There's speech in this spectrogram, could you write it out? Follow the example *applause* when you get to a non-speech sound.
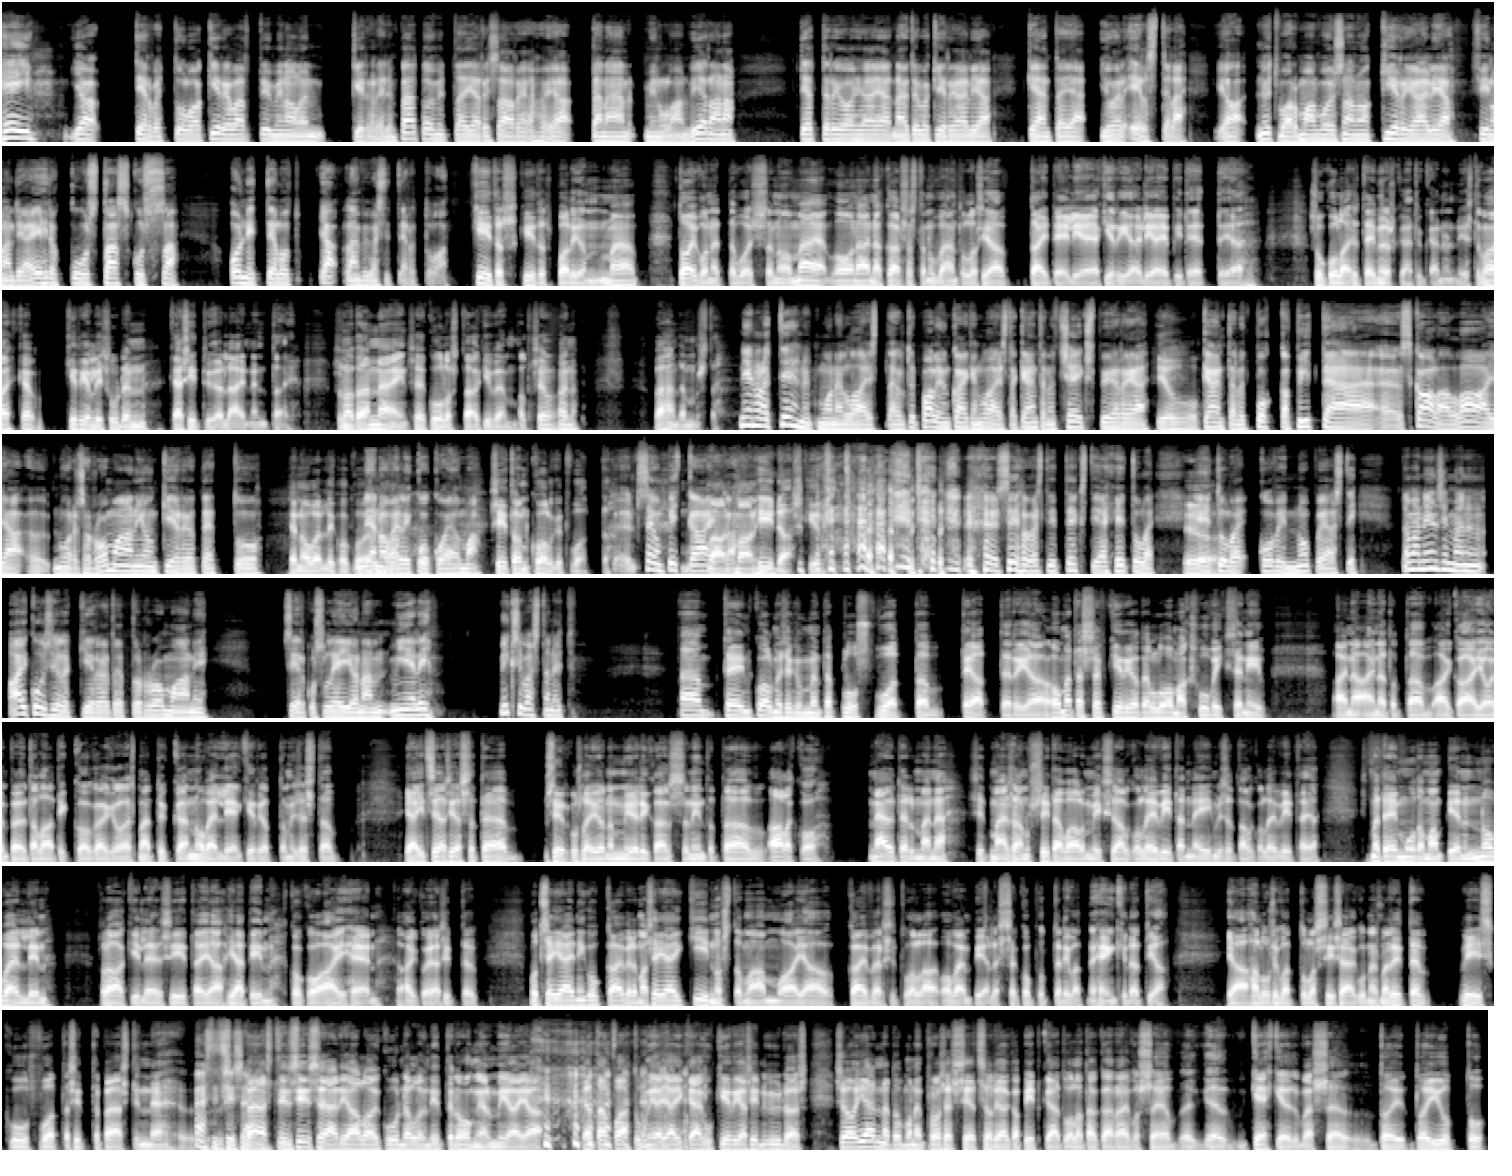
Hei ja tervetuloa Kirjavarttiin. Minä olen kirjalehden päätoimittaja Jari Saariaho ja tänään minulla on vieraana teatteriohjaaja, näytelmäkirjailija, kääntäjä Joel Elstelä. Ja nyt varmaan voi sanoa kirjailija, Finlandia ehdokkuus taskussa. Onnittelut ja lämpimästi tervetuloa. Kiitos, kiitos paljon. Mä toivon, että voisi sanoa. Mä oon aina karsastanut vähän tuollaisia taiteilija- ja kirjailija-epiteettejä. Sukulaiset ei myöskään tykännyt niistä. Mä oon ehkä kirjallisuuden käsityöläinen tai sanotaan näin. Se kuulostaa kivemmalta. Se on aina vähän tämmöistä. Niin olet tehnyt monenlaista, olet paljon kaikenlaista. Kääntänyt Shakespearea, Joo. kääntänyt Pokka pitää, skaala on laaja, nuorisoromaani on kirjoitettu Ja novellikokoelma. ja novellikokoelma. Siitä on 30 vuotta. Se on pitkä Mä aika. oon, mä oon hidas. *laughs* Selvästi tekstiä ei tule, ei tule kovin nopeasti. Tämän ensimmäinen aikuisille kirjoitettu romaani, Sirkus Leijonan mieli. Miksi vasta nyt? Mä tein 30 plus vuotta teatteria. Olen mä tässä kirjoitellut omaksi huvikseni aina, aina tota, aika ajoin pöytälaatikkoa kaikenlaista. Mä tykkään novellien kirjoittamisesta. Ja itse asiassa tämä Sirkusleijonan mieli kanssa niin tota, alkoi näytelmänä. Sitten mä en saanut sitä valmiiksi, alkoi levitä, ne ihmiset alkoi levitä. Ja sitten mä tein muutaman pienen novellin raakileen siitä ja jätin koko aiheen aikoja sitten – mutta se jäi niinku kaivelemaan, se jäi kiinnostamaan mua ja kaiversi tuolla oven pielessä, koputtelivat ne henkilöt ja, ja halusivat tulla sisään, kunnes mä sitten 5-6 vuotta sitten päästin ne. Päästit sisään. Päästin sisään ja aloin kuunnella niiden ongelmia ja, *laughs* ja tapahtumia ja ikään kuin kirjasin ylös. Se on jännä tuommoinen prosessi, että se oli aika pitkää tuolla takaraivossa ja, ja kehkeytymässä toi, toi juttu.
